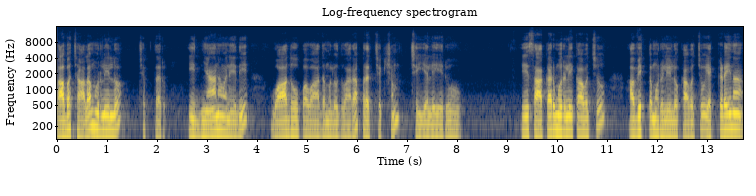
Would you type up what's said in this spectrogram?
బాబా చాలా మురళీల్లో చెప్తారు. ఈ జ్ఞానం అనేది వాదోపవాదముల ద్వారా ప్రత్యక్షం చెయ్యలేరు. ఈ సాకార మురళి కావచ్చు అవ్యక్త మురళిలో కావచ్చు ఎక్కడైనా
